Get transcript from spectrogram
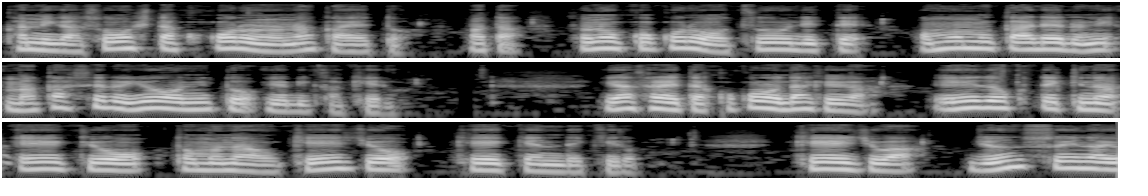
神がそうした心の中へと、またその心を通じて赴かれるに任せるようにと呼びかける。癒された心だけが永続的な影響を伴う啓示を経験できる。啓示は純粋な喜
